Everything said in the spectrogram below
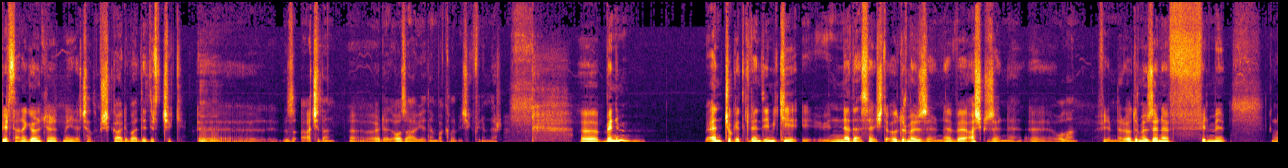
bir tane görüntü yönetmeniyle çalışmış. Galiba dedirtecek hı hı. E, açıdan e, öyle o zaviyeden bakılabilecek filmler. E, benim en çok etkilendiğim iki nedense işte öldürme üzerine ve aşk üzerine e, olan filmler. Öldürme üzerine filmi e,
